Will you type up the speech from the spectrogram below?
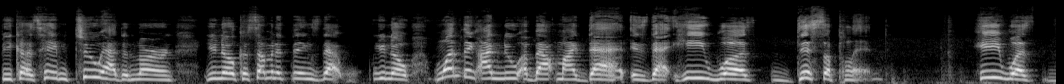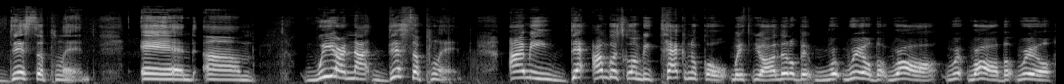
because him too had to learn, you know, because some of the things that, you know, one thing I knew about my dad is that he was disciplined. He was disciplined. And um, we are not disciplined. I mean, de- I'm just going to be technical with y'all, a little bit r- real, but raw, r- raw, but real.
